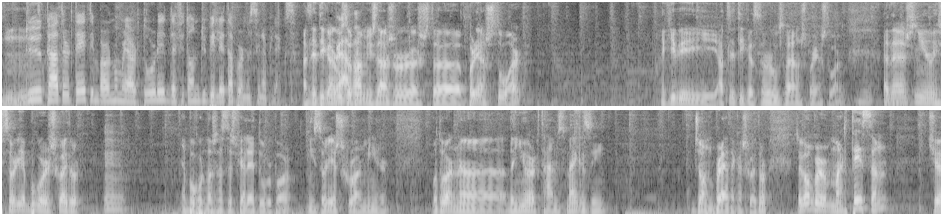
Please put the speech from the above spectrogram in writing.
Mm -hmm. 248 i mbaron numri i Arturit dhe fiton dy bileta për në Cineplex. Atletika Ruse pra miq të dashur është përjashtuar. Ekipi i Atletikës së Rusëve është përjashtuar. Mm -hmm. Edhe është një histori e bukur e shkruar. Mm -hmm. E bukur ndoshta s'është fjala e duhur, por një histori e shkruar mirë. Botuar në The New York Times Magazine. John Brant e ka shkruar. Tregon për martesën që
